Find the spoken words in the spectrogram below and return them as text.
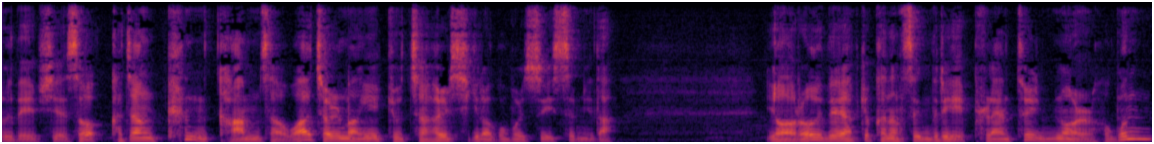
의대 입시에서 가장 큰 감사와 절망이 교차할 시기라고 볼 수 있습니다. 여러 의대에 합격한 학생들이 Plan to Enroll 혹은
